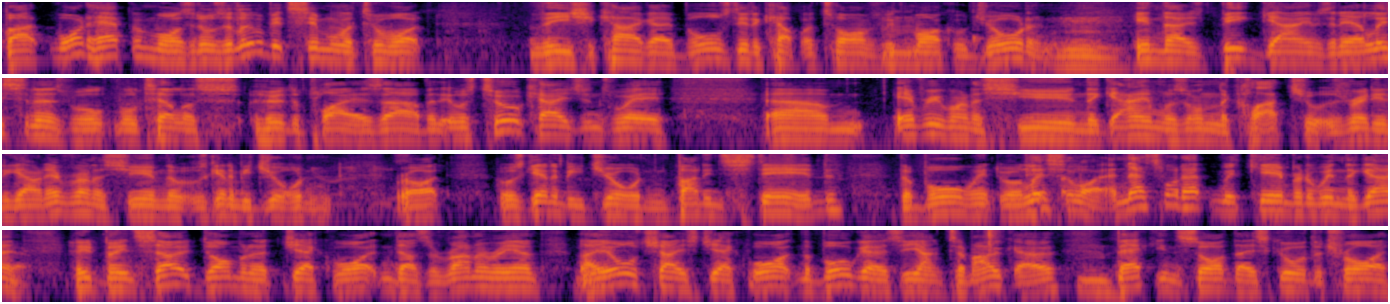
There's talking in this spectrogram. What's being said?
But what happened was, and it was a little bit similar to what the Chicago Bulls did a couple of times Mm. with Michael Jordan in those big games, and our listeners will, will tell us who the players are. But there was two occasions where um, everyone assumed the game was on the clutch, it was ready to go, and everyone assumed that it was going to be Jordan, right? It was going to be Jordan, but instead the ball went to a lesser light, and that's what happened with Canberra to win the game. He'd been so dominant, Jack White, and does a run around. They all chase Jack White, and the ball goes to young Timoko. Back inside, they scored the try.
